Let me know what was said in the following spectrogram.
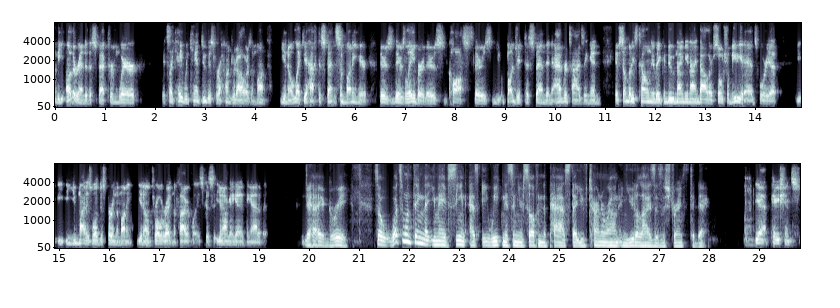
the other end of the spectrum where it's like hey we can't do this for a hundred dollars a month you know like you have to spend some money here there's there's labor there's costs there's budget to spend in advertising and if somebody's telling you they can do $99 social media ads for you you, you might as well just burn the money, you know, throw it right in the fireplace because you're not going to get anything out of it. Yeah, I agree. So, what's one thing that you may have seen as a weakness in yourself in the past that you've turned around and utilized as a strength today? Yeah, patience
